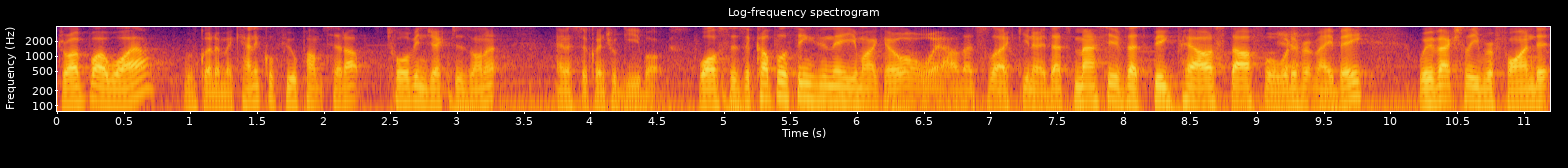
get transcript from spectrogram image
Drive by wire, we've got a mechanical fuel pump setup, 12 injectors on it, and a sequential gearbox. Whilst there's a couple of things in there you might go, oh wow, that's like, you know, that's massive, that's big power stuff or whatever it may be. We've actually refined it,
